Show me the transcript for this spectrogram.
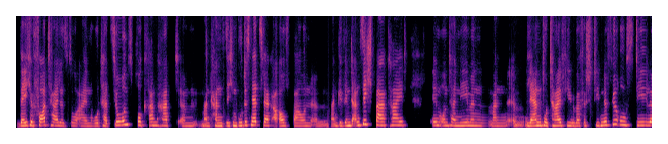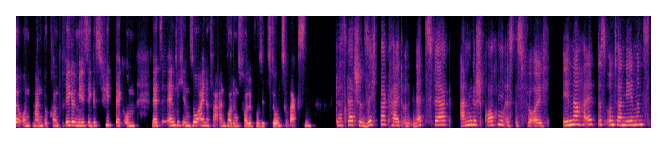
welche Vorteile so ein Rotationsprogramm hat. man kann sich ein gutes Netzwerk aufbauen, man gewinnt an Sichtbarkeit im Unternehmen. Man ähm, lernt total viel über verschiedene Führungsstile und man bekommt regelmäßiges Feedback, um letztendlich in so eine verantwortungsvolle Position zu wachsen. Du hast gerade schon Sichtbarkeit und Netzwerk angesprochen. Ist es für euch innerhalb des Unternehmens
